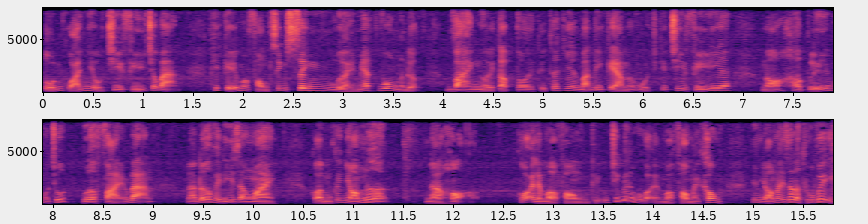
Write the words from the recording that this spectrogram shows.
tốn quá nhiều chi phí cho bạn. Thiết kế một phòng sinh sinh 10 mét vuông là được. Vài người tập thôi, thì tất nhiên bạn đi kèm với một cái chi phí nó hợp lý một chút, vừa phải với bạn là đỡ phải đi ra ngoài. Còn một cái nhóm nữa là họ gọi là mở phòng thì cũng chưa biết được gọi là mở phòng hay không, nhưng nhóm này rất là thú vị.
